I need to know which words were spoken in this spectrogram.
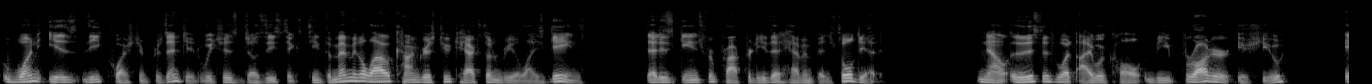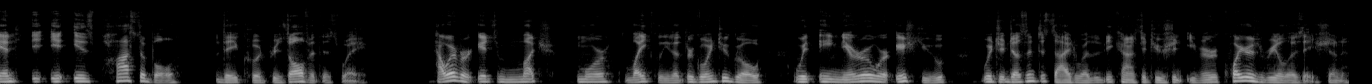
One is the question presented, which is Does the 16th Amendment allow Congress to tax unrealized gains? That is, gains from property that haven't been sold yet. Now, this is what I would call the broader issue, and it, is possible they could resolve it this way. However, it's much more likely that they're going to go with a narrower issue, which doesn't decide whether the Constitution even requires realization.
